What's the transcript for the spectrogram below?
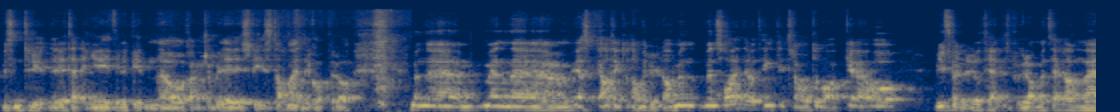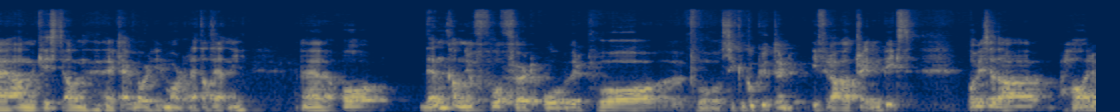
hvis en tryner i terrenget i Filippinene og kanskje blir spist av noen edderkopper. Men, uh, men jeg, jeg, har tenkt å ta med rulla. Men, men så har jeg tenkt litt fram og tilbake. og vi følger jo treningsprogrammet til han, eh, han Christian eh, i målretta trening. Eh, og den kan jo få ført over på, på sykkelcomputeren fra Training Peaks. Og hvis jeg da har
